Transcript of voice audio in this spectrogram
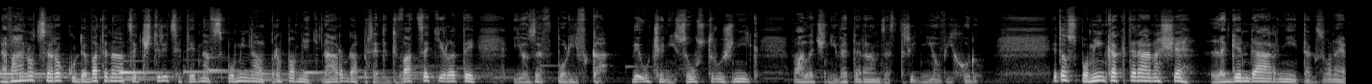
Na Vánoce roku 1941 vzpomínal pro paměť národa před 20 lety Josef Polívka vyučený soustružník, válečný veterán ze středního východu. Je to vzpomínka, která naše legendární takzvané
